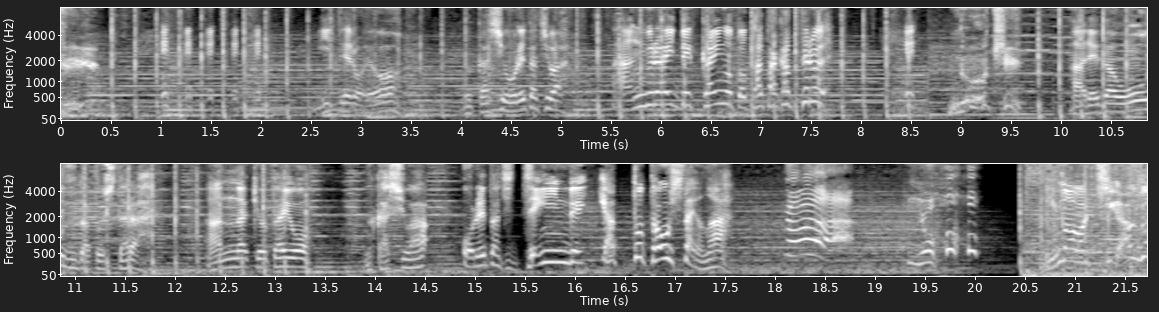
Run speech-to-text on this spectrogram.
見てろよ。昔俺たちはあんぐらいでっかいのと戦ってる。あれがオーズだとしたらあんな巨体を昔は俺たち全員でやっと倒したよな。ああ。よ今は違うぞ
